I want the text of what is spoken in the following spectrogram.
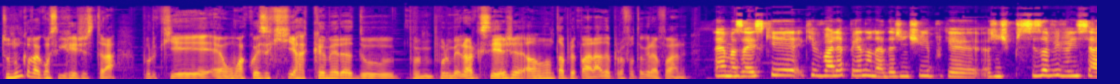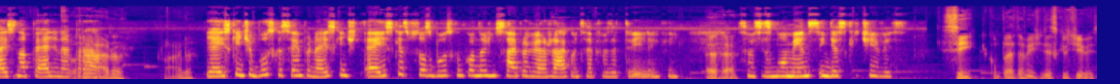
tu nunca vai conseguir registrar, porque é uma coisa que a câmera do, por, por melhor que seja, ela não tá preparada para fotografar, né? É, mas é isso que, que vale a pena, né, da gente ir, porque a gente precisa vivenciar isso na pele, né, claro. Pra... Claro. E é isso que a gente busca sempre, né? É isso que, gente, é isso que as pessoas buscam quando a gente sai para viajar, quando a gente sai pra fazer trilha, enfim. Uhum. São esses momentos indescritíveis. Sim, completamente indescritíveis.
